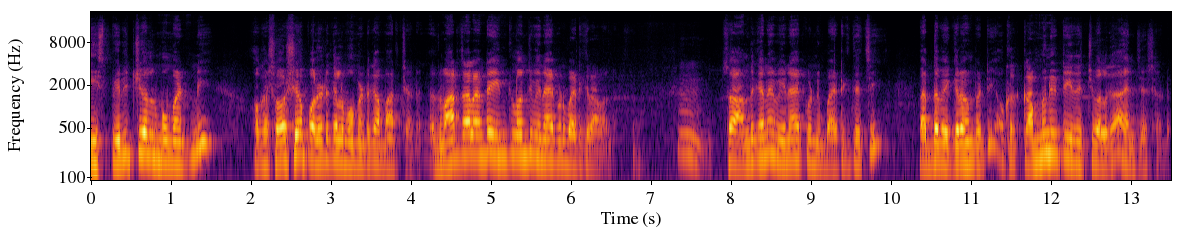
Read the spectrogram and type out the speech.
ఈ స్పిరిచువల్ మూమెంట్ని ఒక సోషియో పొలిటికల్ మూమెంట్గా మార్చాడు. అది మార్చాలంటే ఇంట్లోంచి వినాయకుడు బయటికి రావాలి. సో అందుకనే వినాయకుడిని బయటికి తెచ్చి పెద్ద విగ్రహం పెట్టి ఒక కమ్యూనిటీ రిచువల్గా ఆయన చేశాడు.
